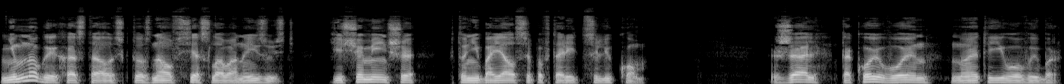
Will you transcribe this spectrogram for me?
Немного их осталось, кто знал все слова наизусть. Еще меньше – кто не боялся повторить целиком. Жаль, такой воин, но это его выбор.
